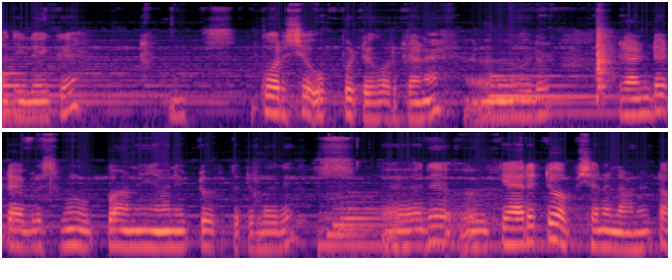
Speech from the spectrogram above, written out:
അതിലേക്ക് കുറച്ച് ഉപ്പിട്ട് കൊടുക്കണേ. ഒരു രണ്ട് ടേബിൾ സ്പൂൺ ഉപ്പാണ് ഞാൻ ഇട്ട് കൊടുത്തിട്ടുള്ളത്. അത് ക്യാരറ്റ് ഓപ്ഷണലാണ് കേട്ടോ.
